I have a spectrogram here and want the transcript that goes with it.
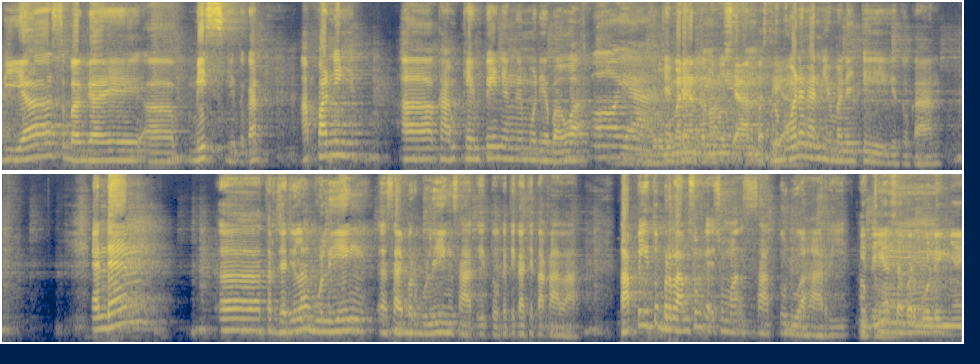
dia sebagai eh, miss gitu kan. Apa nih eh, kam- campaign yang mau dia bawa? Oh ya. Berhubungan dengan kemanusiaan pasti ya. Berhubungan dengan humanity gitu kan. And then eh, terjadilah bullying, eh, cyberbullying saat itu ketika kita kalah. Tapi itu berlangsung kayak cuma satu dua hari. Intinya cyberbullyingnya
